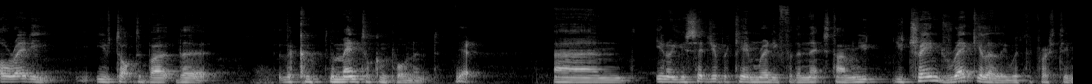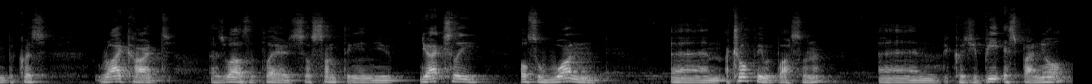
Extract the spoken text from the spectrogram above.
already you've talked about the the, the mental component. Yeah. And you know, you said you became ready for the next time, and you you trained regularly with the first team because Rijkaard, as well as the players, saw something in you. You actually also won um, a trophy with Barcelona um, because you beat Espanyol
